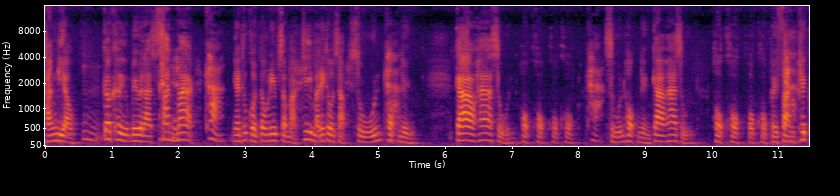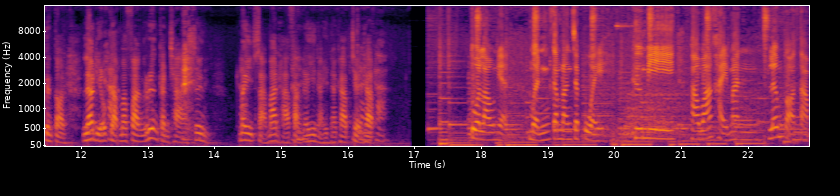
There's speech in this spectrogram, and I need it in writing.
ค่ะครั้งเดียวอืมก็คือมีเวลาสั้นมากค่ะงั้นทุกคนต้องรีบสมัครที่หมายเลขโทรศัพท์ 0 6 1 9 5 0 6 6 6 6ค่ะ0 6 1 9 5 0 6 6 6 6 ไปฟังค่ะคลิปกันต่อแล้วเดี๋ยวดีค่ะกลับมาฟังเรื่องกัญชา ซึ่งไม่สามารถหาฟังได้ที่ไหนนะครับ เชิญครับใช่ค่ะตัวเราเนี่ยเหมือนกำลังจะป่วย คือมีภาวะไขมันเริ่มก่อตับ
